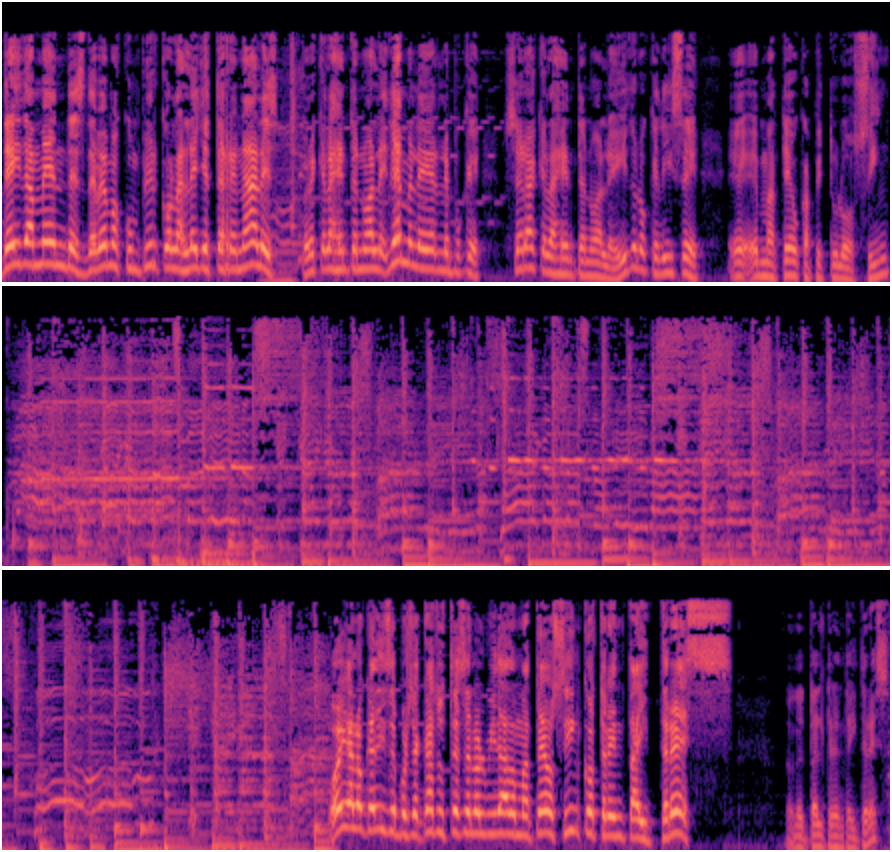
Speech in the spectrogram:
Deida Méndez, debemos cumplir con las leyes terrenales, pero es que la gente no ha leído. Déjeme leerle porque ¿será que la gente no ha leído lo que dice eh, en Mateo capítulo 5? Oiga lo que dice, por si acaso usted se lo ha olvidado, Mateo 5:33. ¿Dónde está el 33?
